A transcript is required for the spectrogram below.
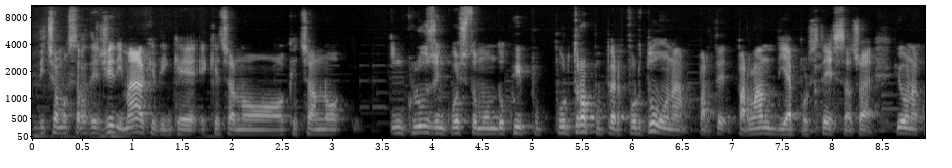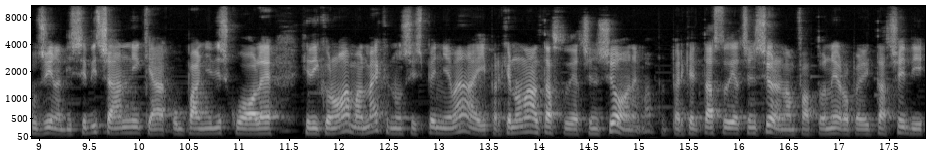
diciamo strategie di marketing che, che, ci hanno, che ci hanno incluso in questo mondo qui, purtroppo per fortuna, parte, parlando di Apple stessa, cioè io ho una cugina di 16 anni che ha compagni di scuole che dicono ah ma il Mac non si spegne mai perché non ha il tasto di accensione, ma perché il tasto di accensione l'hanno fatto nero per il Touch ID,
